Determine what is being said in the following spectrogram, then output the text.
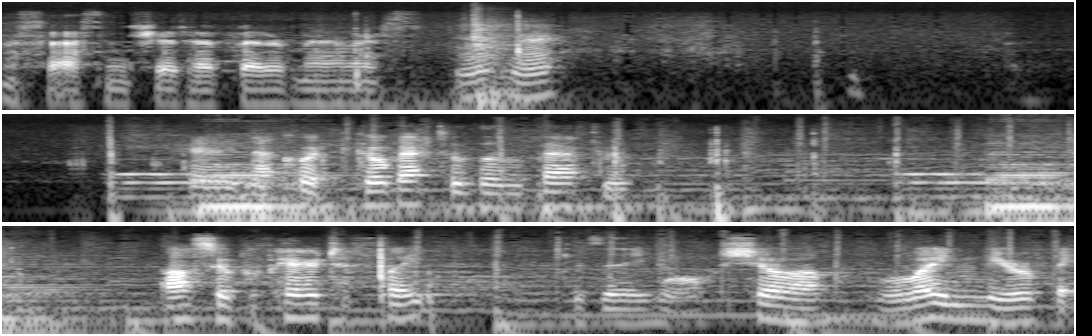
Assassins should have better manners. Okay. Okay, now quick, go back to the bathroom. Also prepare to fight, because they will show up right in your face.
